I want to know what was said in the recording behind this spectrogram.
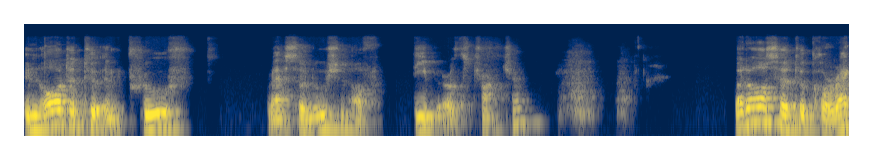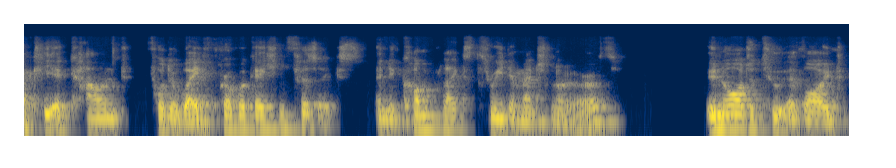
in order to improve resolution of deep earth structure, but also to correctly account for the wave propagation physics in a complex three-dimensional earth in order to avoid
